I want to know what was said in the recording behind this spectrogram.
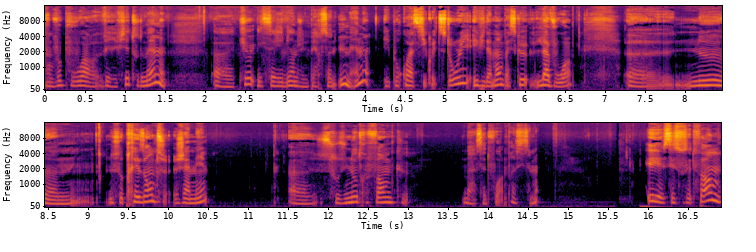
on veut pouvoir vérifier tout de même euh, qu'il s'agit bien d'une personne humaine. Et pourquoi Secret Story? Évidemment parce que la voix euh, ne, euh, ne, se présente jamais sous une autre forme que bah, cette voix, précisément. Et c'est sous cette forme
